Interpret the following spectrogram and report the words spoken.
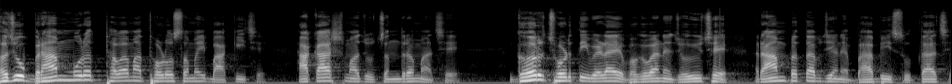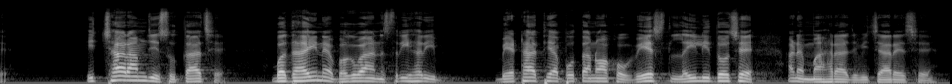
હજુ બ્રાહ્મ મુહૂર્ત થવામાં થોડો સમય બાકી છે. આકાશમાં જો ચંદ્રમા છે. ઘર છોડતી વેળાએ ભગવાને જોયું છે રામ પ્રતાપજી અને ભાભી સૂતા છે. ઈચ્છારામજી સૂતા છે. બધાઈને ભગવાન શ્રીહરિ બેઠા થયા પોતાનો આખો વેશ લઈ લીધો છે અને મહારાજ વિચારે છે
